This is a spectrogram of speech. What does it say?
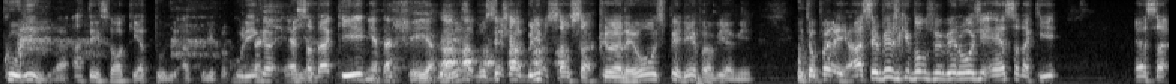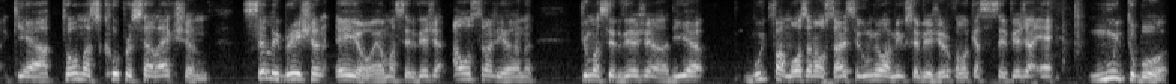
Coringa. Atenção aqui, a, tulipa, a tulipa Coringa, tá essa daqui. A minha tá cheia. Ah, você ah, já abriu o seu sacana, eu esperei para ver a minha. Então, peraí, a cerveja que vamos beber hoje é essa daqui, essa que é a Thomas Cooper Selection Celebration Ale. É uma cerveja australiana de uma cervejaria muito famosa na Austrália. Segundo meu amigo cervejeiro, falou que essa cerveja é muito boa.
